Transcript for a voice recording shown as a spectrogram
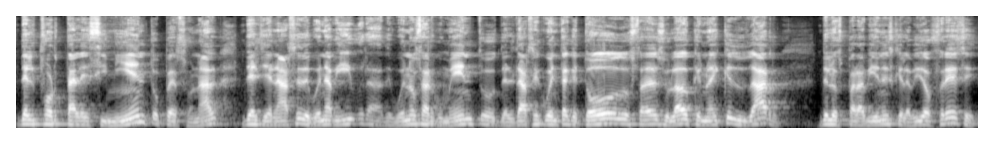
del fortalecimiento personal, del llenarse de buena vibra, de buenos argumentos, del darse cuenta que todo está de su lado, que no hay que dudar, de los parabienes que la vida ofrece.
